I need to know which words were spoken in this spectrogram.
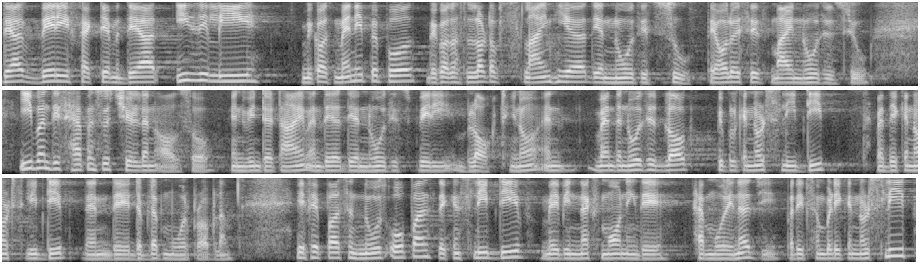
they are very effective. They are easily because many people because of a lot of slime here their nose is sue they always says my nose is sue even this happens with children also. In winter time and their, their nose is very blocked you know? And when the nose is blocked people cannot sleep deep. When they cannot sleep deep then they develop more problem. If a person's nose opens they can sleep deep. Maybe next morning they have more energy. But if somebody cannot sleep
